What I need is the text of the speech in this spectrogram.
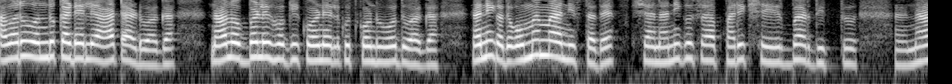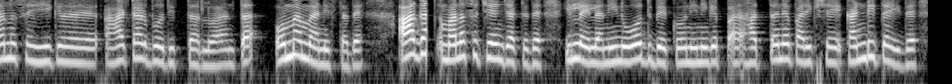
ಅವರು ಒಂದು ಕಡೆಯಲ್ಲಿ ಆಟ ಆಡುವಾಗ ನಾನೊಬ್ಬಳೇ ಹೋಗಿ ಕೋಣೆಯಲ್ಲಿ ಕುತ್ಕೊಂಡು ಓದುವಾಗ, ನನಗದು ಒಮ್ಮೊಮ್ಮೆ ಅನಿಸ್ತದೆ ಶ, ನನಗೂ ಸಹ ಪರೀಕ್ಷೆ ಇರಬಾರ್ದಿತ್ತು, ನಾನು ಸಹ ಹೀಗೆ ಆಟ ಆಡ್ಬೋದಿತ್ತಲ್ವಾ ಅಂತ ಒಮ್ಮೊಮ್ಮೆ ಅನಿಸ್ತದೆ ಆಗ ಮನಸ್ಸು ಚೇಂಜ್ ಆಗ್ತದೆ. ಇಲ್ಲ ಇಲ್ಲ, ನೀನು ಓದಬೇಕು, ನಿನಗೆ ಪ- ಹತ್ತನೇ ಪರೀಕ್ಷೆ ಖಂಡಿತ ಇದೆ.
